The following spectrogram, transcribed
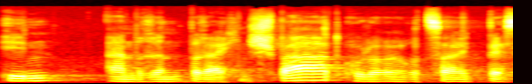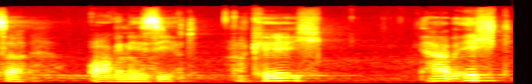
in anderen Bereichen spart oder eure Zeit besser organisiert. Okay, ich habe echt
